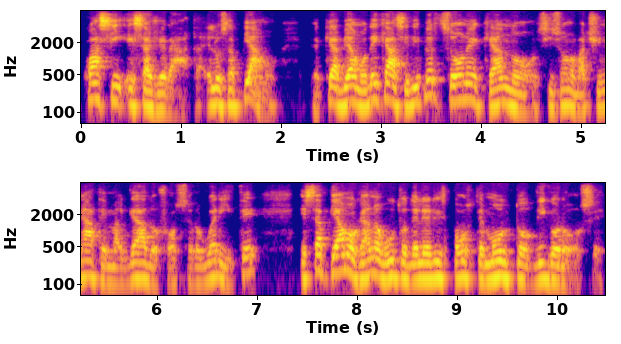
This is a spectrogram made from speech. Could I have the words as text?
quasi esagerata e lo sappiamo perché abbiamo dei casi di persone che hanno, si sono vaccinate malgrado fossero guarite e sappiamo che hanno avuto delle risposte molto vigorose.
